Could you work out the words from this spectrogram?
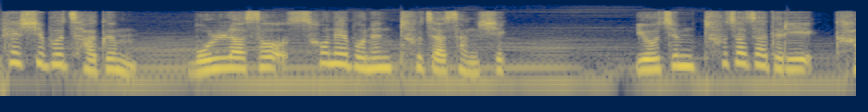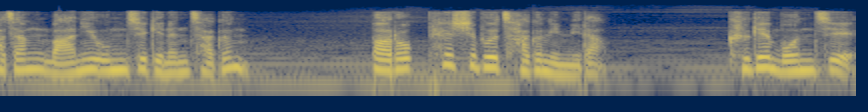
패시브 자금, 몰라서 손해보는 투자 상식. 요즘 투자자들이 가장 많이 움직이는 자금? 바로 패시브 자금입니다. 그게 뭔지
